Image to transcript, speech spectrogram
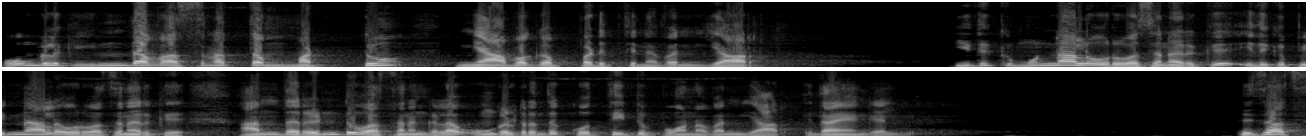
உங்களுக்கு இந்த வசனத்தை மட்டும் ஞாபகப்படுத்தினவன் யார்? இதுக்கு முன்னால் ஒரு வசனம் இருக்குது இதுக்கு பின்னால் ஒரு வசனம் இருக்குது அந்த ரெண்டு வசனங்களை உங்கள்கிட்ட கொத்திட்டு போனவன் யார்? இதான் என் கேள்வி. பிசாஸ்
